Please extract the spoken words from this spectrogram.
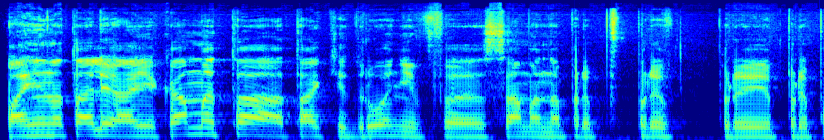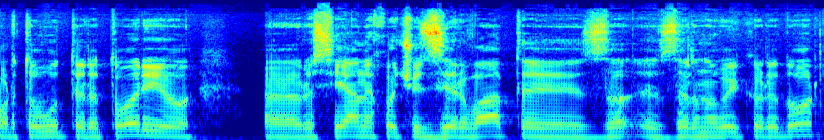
Пані Наталі, а яка мета атаки дронів е, саме на при, при, при, припортову територію? Е, Росіяни хочуть зірвати з- зерновий коридор?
